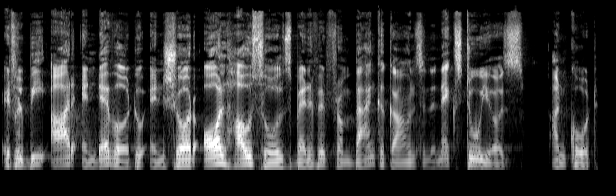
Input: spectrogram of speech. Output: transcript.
it will be our endeavor to ensure all households benefit from bank accounts in the next two years. Unquote.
